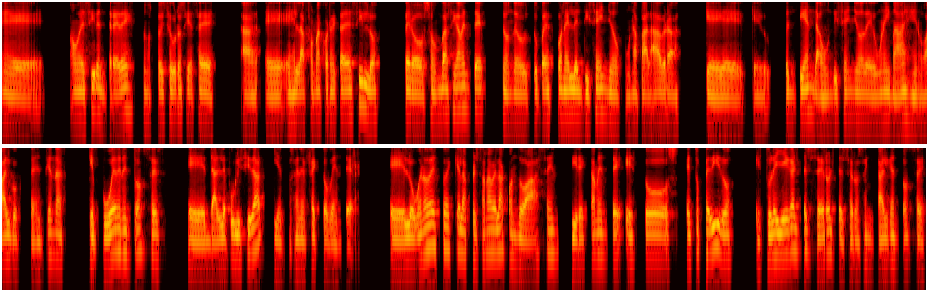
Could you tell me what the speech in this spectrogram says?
eh, vamos a decir, en 3D. No estoy seguro si ese ah, eh, es la forma correcta de decirlo, pero son básicamente donde tú puedes ponerle el diseño, una palabra que, que entienda, un diseño de una imagen o algo que ustedes entiendan, que pueden entonces eh, darle publicidad y entonces en efecto vender. Eh, lo bueno de esto es que las personas, ¿verdad? Cuando hacen directamente estos, estos pedidos, esto le llega al tercero, el tercero se encarga entonces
